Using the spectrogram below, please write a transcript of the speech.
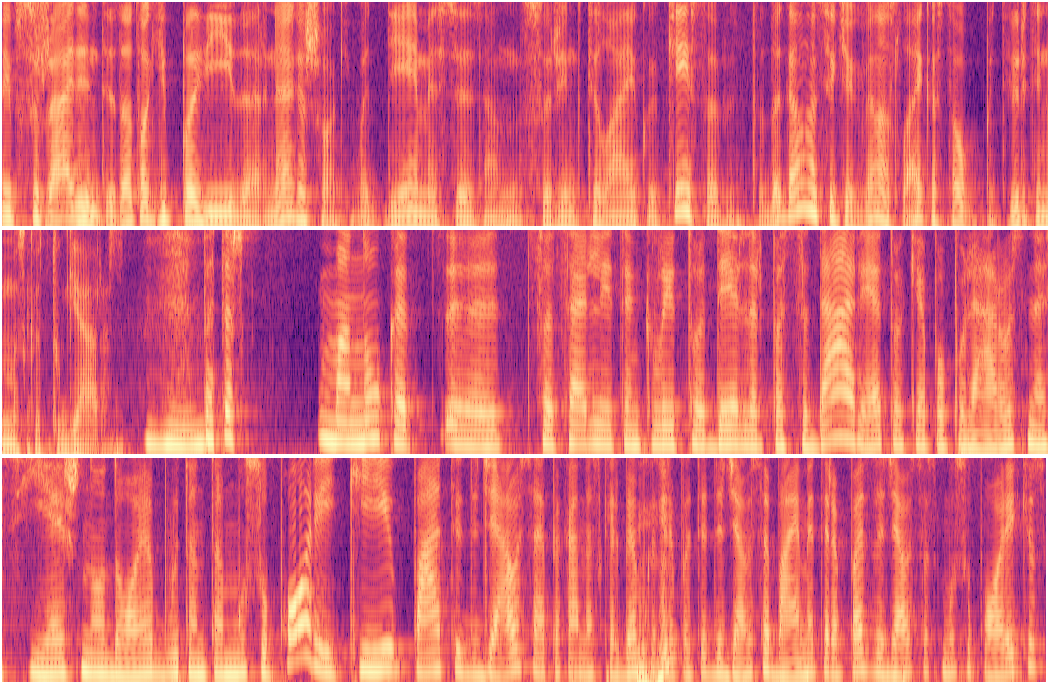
taip sužadinti tą tokį pavydą, ar ne kažkokį, va dėmesį, ten surinkti laikui. Keista, bet tada gaunasi kiekvienas laikas tau patvirtinimas, kad tu geras. Bet aš manau, kad e, socialiniai tinklai todėl ir pasidarė tokie populiarūs, nes jie išnaudoja būtent tą mūsų poreikį, patį didžiausią, apie ką mes kalbėjom, mhm. kad yra pati didžiausia baimė, tai yra pats didžiausias mūsų poreikis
